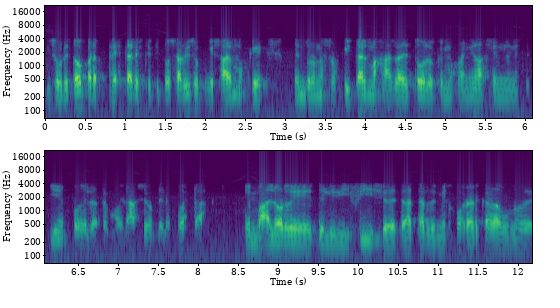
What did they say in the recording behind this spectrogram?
y sobre todo para prestar este tipo de servicios porque sabemos que dentro de nuestro hospital, más allá de todo lo que hemos venido haciendo en este tiempo, de la remodelación, de la puesta en valor del edificio, de tratar de mejorar cada uno de,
